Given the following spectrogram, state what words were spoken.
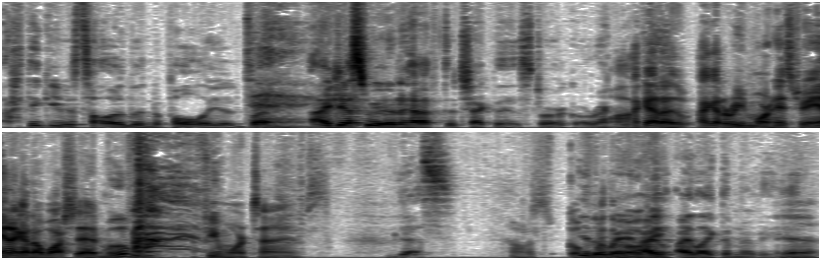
I think he was taller than Napoleon, but I guess we would have to check the historical record. Well, I gotta I gotta read more history and I gotta watch that movie a few more times. yes. Go Either way, I. I like the movie. yeah,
